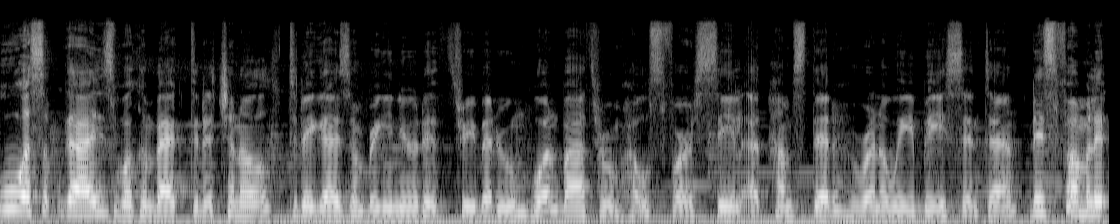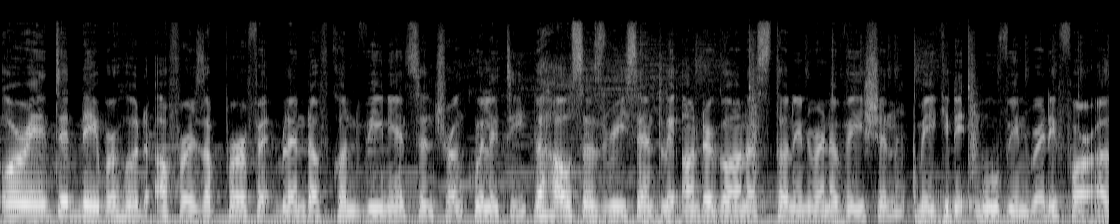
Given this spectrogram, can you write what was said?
What's up guys, welcome back to the channel. Today guys I'm bringing you the 3 bedroom 1 bathroom house for sale at Hampstead Runaway Bay. Ann. This family oriented neighborhood offers a perfect blend of convenience and tranquility. The house has recently undergone a stunning renovation making it move-in ready for a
